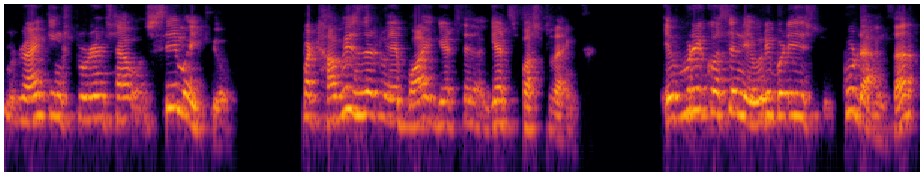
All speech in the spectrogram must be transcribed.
ranking students have same IQ. But how is that a boy gets gets first rank? Every question everybody could answer,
